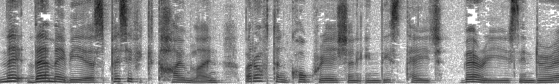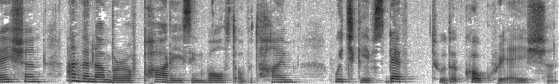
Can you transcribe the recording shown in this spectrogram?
There may be a specific timeline, but often co-creation in this stage varies in duration and the number of parties involved over time, which gives depth to the co-creation.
